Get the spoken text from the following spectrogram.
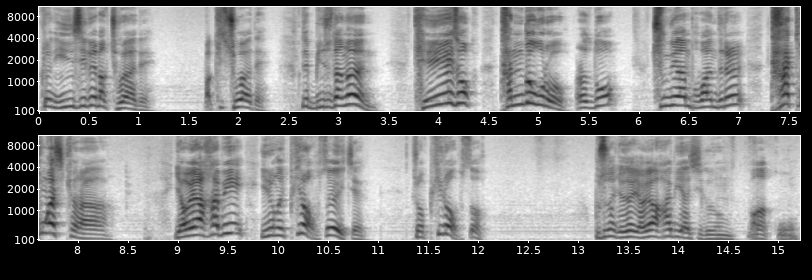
그런 인식을 막 줘야 돼. 막 계속 줘야 돼. 그래서 민주당은 계속 단독으로라도 중요한 법안들을 다 통과시켜라. 여야 합의 이런 거 필요 없어요 이제. 그런 거 필요 없어. 무슨 여야, 여야 합의야 지금 와갖고.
